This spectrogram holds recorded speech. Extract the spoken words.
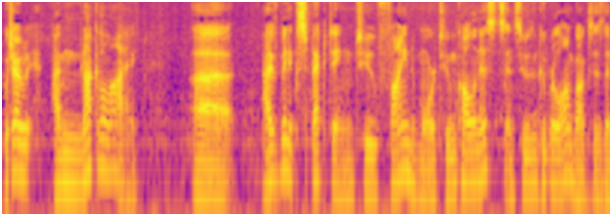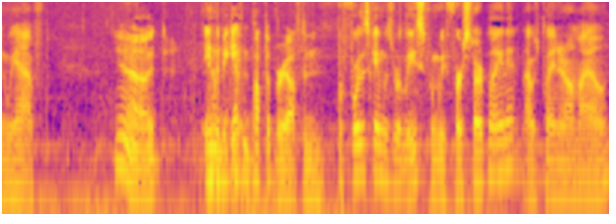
Which I I'm not gonna lie, uh, I've been expecting to find more Tomb Colonists and Susan Cooper long boxes than we have. Yeah. It, In the beginning, haven't popped up very often. before this game was released, when we first started playing it, and I was playing it on my own,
